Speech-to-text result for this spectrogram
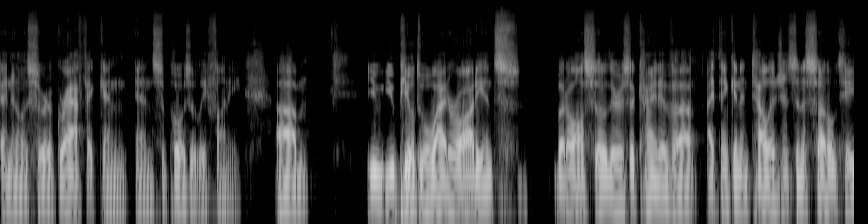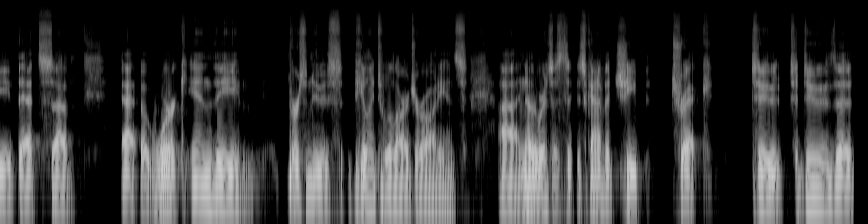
you know sort of graphic and and supposedly funny. Um, you you appeal to a wider audience, but also there's a kind of uh, I think an intelligence and a subtlety that's uh, at work in the person who's appealing to a larger audience. Uh, in other words, it's, it's kind of a cheap trick to to do the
